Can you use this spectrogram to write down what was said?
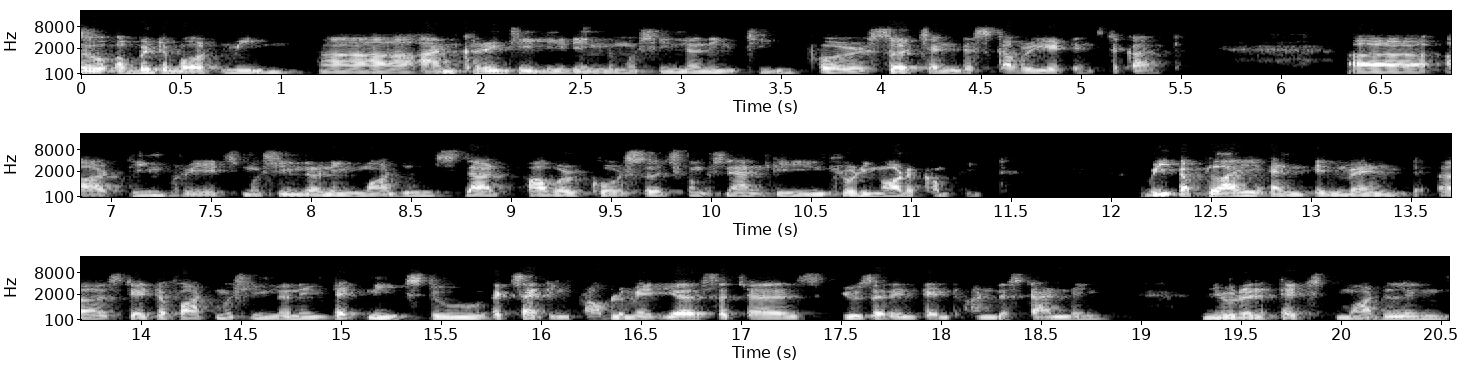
So a bit about me. Uh, I'm currently leading the machine learning team for search and discovery at Instacart. Uh, our team creates machine learning models that power core search functionality, including autocomplete. We apply and invent uh, state-of-art machine learning techniques to exciting problem areas such as user intent understanding, neural text modeling,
